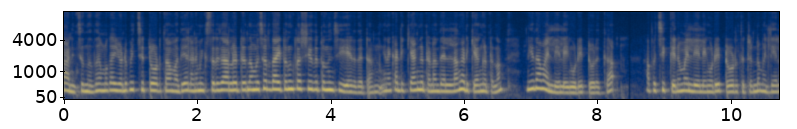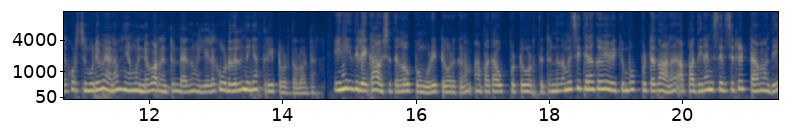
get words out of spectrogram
കാണിച്ചത് നമ്മൾ കൈകൊണ്ട് പിച്ചിട്ട് കൊടുത്താൽ മതി. അല്ലാണ്ട് മിക്സർ ജാറിലിട്ട് നമ്മൾ ചെറുതായിട്ടൊന്നും ക്രഷ് ചെയ്തിട്ടൊന്നും ചെയ്യരുത് കേട്ടോ ഇങ്ങനെ കടിക്കാൻ കിട്ടണം. ഇതെല്ലാം കടിക്കാൻ കിട്ടണം. ഇനി ഇതാ മല്ലിയിലയും കൂടി ഇട്ട് കൊടുക്കുക അപ്പോൾ ചിക്കനും മല്ലിയിലയും കൂടി ഇട്ട് കൊടുത്തിട്ടുണ്ട്. മല്ലിയില കുറച്ചും കൂടി വേണം. ഞാൻ മുന്നേ പറഞ്ഞിട്ടുണ്ടായിരുന്നു മല്ലിയില കൂടുതലുണ്ടെങ്കിൽ അത്രയും ഇട്ട് കൊടുത്തോളൂ കേട്ടോ ഇനി ഇതിലേക്ക് ആവശ്യത്തിനുള്ള ഉപ്പും കൂടി ഇട്ട് കൊടുക്കണം. അപ്പോൾ അത് ഉപ്പിട്ട് കൊടുത്തിട്ടുണ്ട്. നമ്മൾ ചിക്കനൊക്കെ വേവിക്കുമ്പോൾ ഉപ്പിട്ടതാണ്. അപ്പോൾ അതിനനുസരിച്ചിട്ട് ഇട്ടാൽ മതി.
